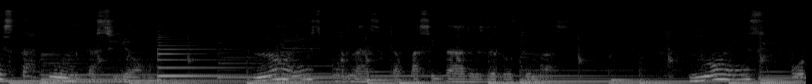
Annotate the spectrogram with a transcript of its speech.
Esta limitación no es por las capacidades de los demás, no es por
